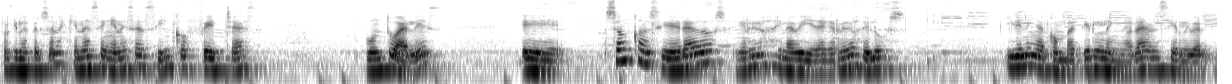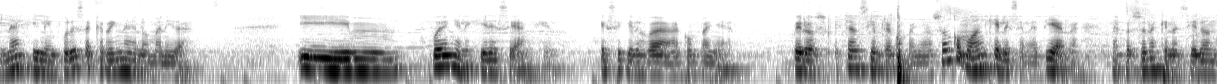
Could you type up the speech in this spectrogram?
Porque las personas que nacen en esas cinco fechas puntuales eh, son considerados guerreros de la vida, guerreros de luz. Y vienen a combatir la ignorancia, el libertinaje y la impureza que reina en la humanidad. Y mm, pueden elegir ese ángel, ese que los va a acompañar. Pero están siempre acompañados. Son como ángeles en la tierra, las personas que nacieron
